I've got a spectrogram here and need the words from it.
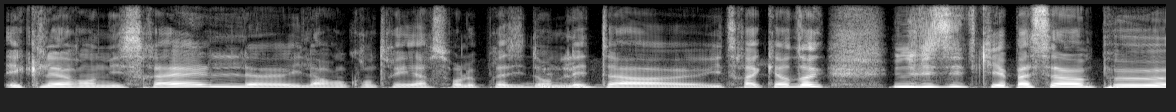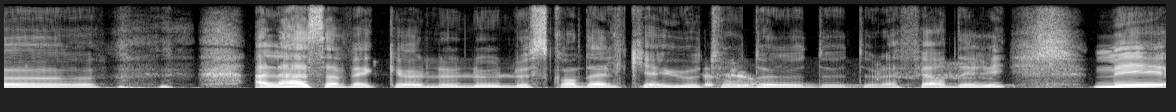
éclair en Israël. il a rencontré hier soir le président de mhm. l'État, Yitzhak Herzog. Une visite qui est passée un peu à l'as avec le, scandale qu'il y a eu autour de, de, l'affaire Derry. Mais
